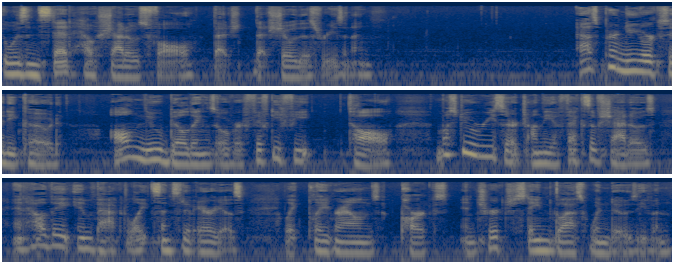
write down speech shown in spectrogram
It was instead how shadows fall that, that show this reasoning. As per New York City Code, all new buildings over 50 feet tall must do research on the effects of shadows and how they impact light sensitive areas like playgrounds, parks, and church stained glass windows, even.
